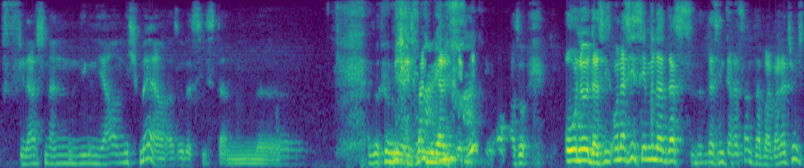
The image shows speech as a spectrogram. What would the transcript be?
vielleicht in einigen Jahren nicht mehr. Also das ist dann äh, also für mich, ich meine, also ohne, das ist, und das ist immer das, das Interessante dabei, weil natürlich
